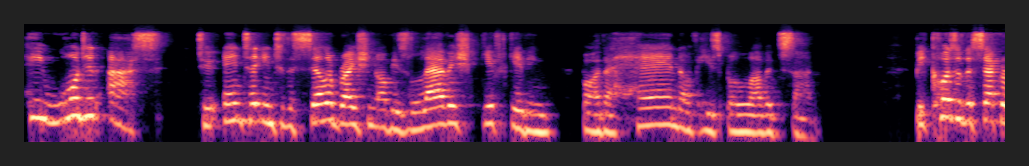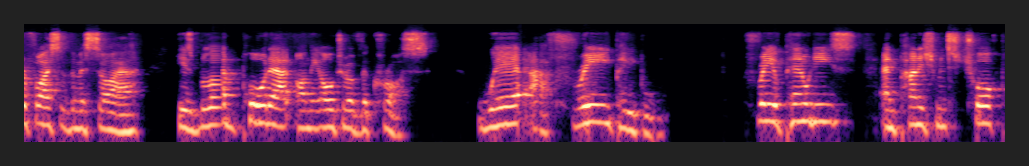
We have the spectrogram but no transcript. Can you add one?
He wanted us to enter into the celebration of his lavish gift giving by the hand of his beloved Son. Because of the sacrifice of the Messiah, his blood poured out on the altar of the cross, we are free people, free of penalties and punishments chalked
